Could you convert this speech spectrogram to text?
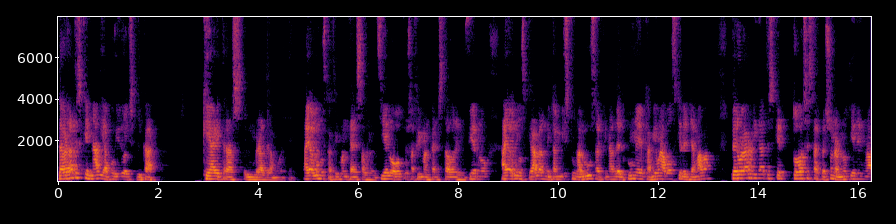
La verdad es que nadie ha podido explicar qué hay tras el umbral de la muerte. Hay algunos que afirman que han estado en el cielo, otros afirman que han estado en el infierno, hay algunos que hablan de que han visto una luz al final del túnel, que había una voz que les llamaba, pero la realidad es que todas estas personas no tienen una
